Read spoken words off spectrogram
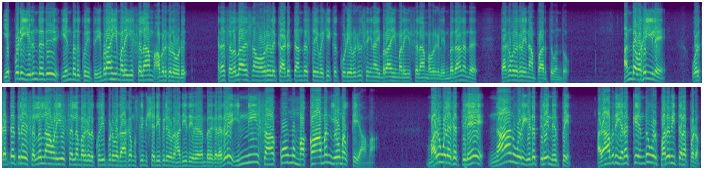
எப்படி இருந்தது என்பது குறித்து இப்ராஹிம் அலையுசலாம் அவர்களோடு ஏன்னா சல்லா இஸ்லாம் அவர்களுக்கு அடுத்த அந்தஸ்தை வகிக்கக்கூடியவர்கள் சீனா இப்ராஹிம் அலைஹிஸ்ஸலாம் அவர்கள் என்பதால் அந்த தகவல்களை நாம் பார்த்து வந்தோம். அந்த வகையிலே ஒரு கட்டத்திலே சல்லல்லா அலைஹி செல்லும் அவர்கள் குறிப்பிடுவதாக முஸ்லிம் ஷெரீஃபில் ஒரு ஹதீது இடம்பெறுகிறது. இன்னி சாக்கூமு மகாமன் யோமல் கியாமா. மறு உலகத்திலே நான் ஒரு இடத்திலே நிற்பேன். அதாவது எனக்கு என்று ஒரு பதவி தரப்படும்.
